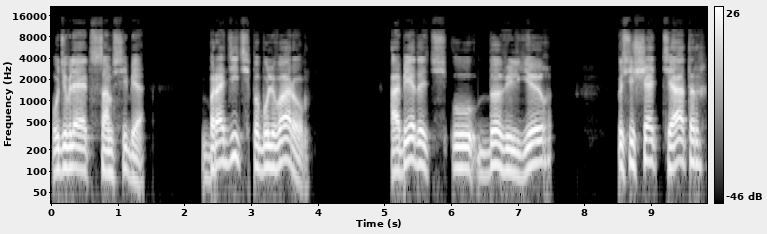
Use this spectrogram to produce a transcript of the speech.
удивляет сам себе. Бродить по бульвару, обедать у Бевильер посещать театр,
